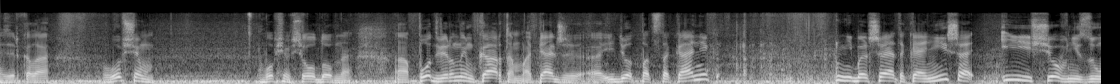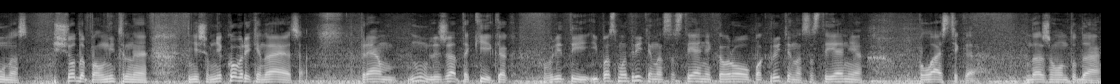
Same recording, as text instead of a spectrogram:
зеркала. В общем, в общем, все удобно. А, по дверным картам, опять же, э, идет подстаканник. Небольшая такая ниша. И еще внизу у нас еще дополнительная ниша. Мне коврики нравятся. Прям, ну, лежат такие, как влитые. И посмотрите на состояние коврового покрытия, на состояние пластика. Даже вон туда.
